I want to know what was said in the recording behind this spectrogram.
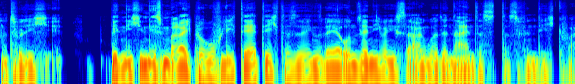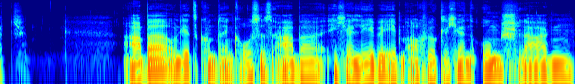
natürlich bin ich in diesem Bereich beruflich tätig, deswegen wäre ja unsinnig, wenn ich sagen würde, nein, das, das finde ich Quatsch. Aber, und jetzt kommt ein großes Aber, ich erlebe eben auch wirklich ein Umschlagen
